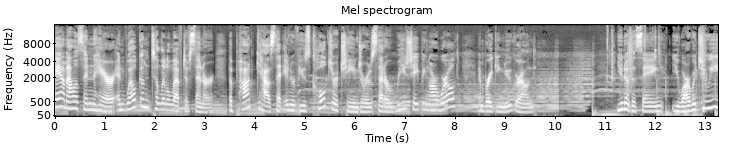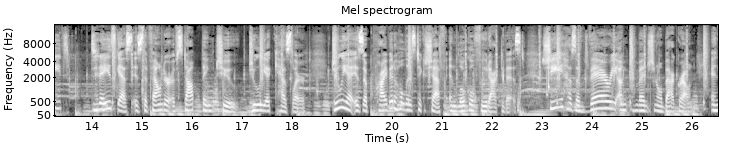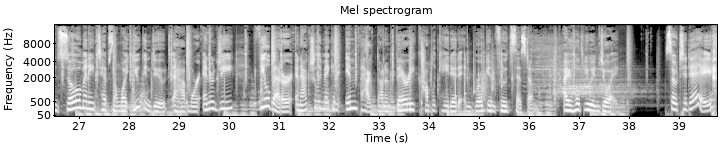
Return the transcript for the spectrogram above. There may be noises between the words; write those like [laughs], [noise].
Hey, I'm Allison Hare, and welcome to Little Left of Center, the podcast that interviews culture changers that are reshaping our world and breaking new ground. You know the saying, you are what you eat. Today's guest is the founder of Stop Think Chew, Julia Kesler. Julia is a private holistic chef and local food activist. She has a very unconventional background and so many tips on what you can do to have more energy, feel better, and actually make an impact on a very complicated and broken food system. I hope you enjoy. So today,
